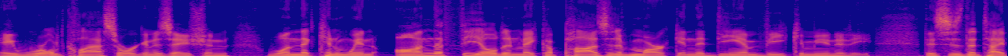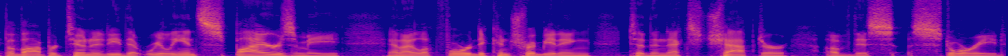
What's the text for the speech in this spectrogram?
a world class organization, one that can win on the field and make a positive mark in the DMV community. This is the type of opportunity that really inspires me, and I look forward to contributing to the next chapter of this storied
